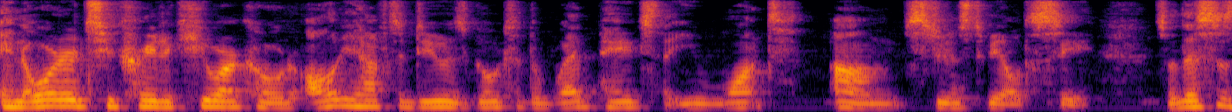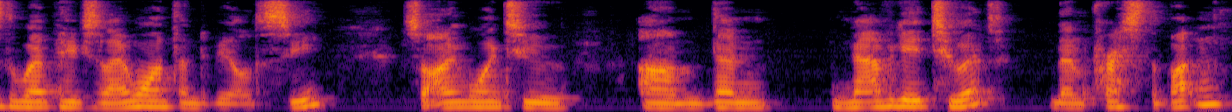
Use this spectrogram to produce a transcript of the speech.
in order to create a QR code, all you have to do is go to the web page that you want um, students to be able to see. So this is the web page that I want them to be able to see. So I'm going to um, then navigate to it, then press the button,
